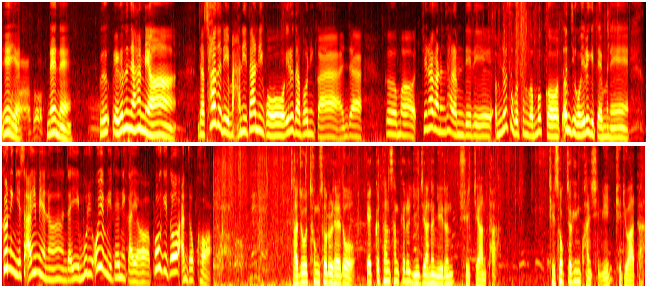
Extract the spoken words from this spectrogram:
예, 예. 와서 네네. 그, 왜 그러냐 하면 이제 차들이 많이 다니고 이러다 보니까 이제 그 뭐 지나가는 사람들이 음료수 같은 거 먹고 던지고 이러기 때문에 그런 게 쌓이면은 이제 이 물이 오염이 되니까요. 보기도 안 좋고. 자주 청소를 해도 깨끗한 상태를 유지하는 일은 쉽지 않다. 지속적인 관심이 필요하다.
